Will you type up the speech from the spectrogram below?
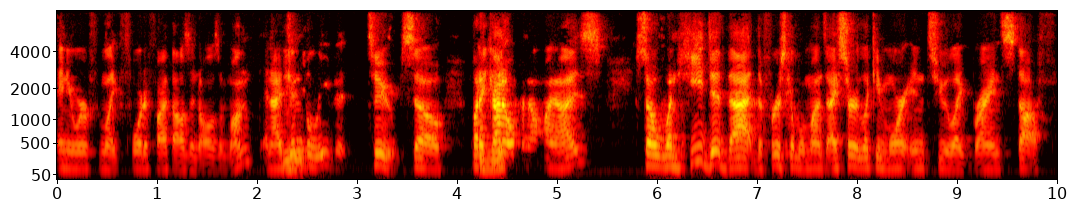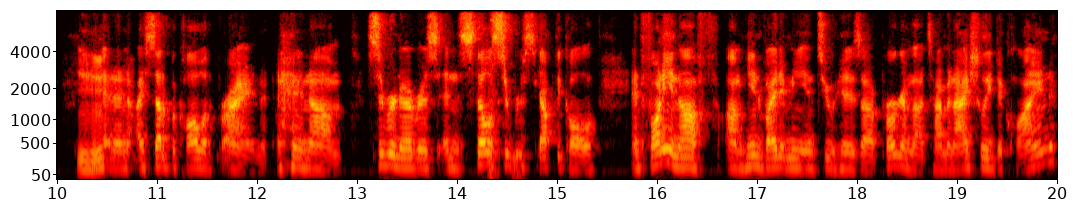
anywhere from like four to five thousand dollars a month, and I didn't mm. believe it too. So, but mm-hmm. it kind of opened up my eyes. So when he did that, the first couple months, I started looking more into like Brian's stuff Mm-hmm. And then I set up a call with Brian and um, super nervous and still super skeptical. And funny enough, um, he invited me into his uh, program that time, and I actually declined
